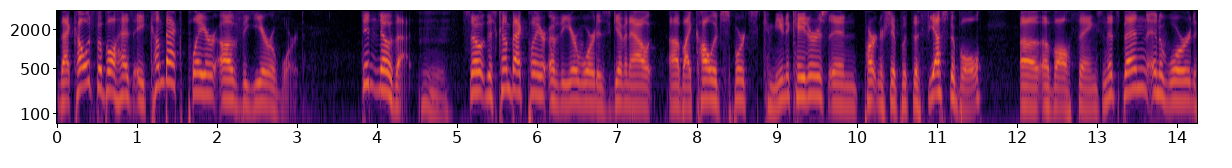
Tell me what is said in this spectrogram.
that college football has a Comeback Player of the Year award. Didn't know that. So, this Comeback Player of the Year award is given out uh, by college sports communicators in partnership with the Fiesta Bowl, uh, of all things. And it's been an award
